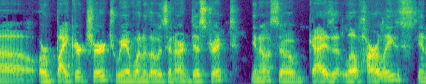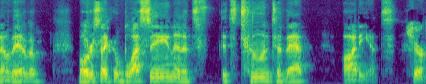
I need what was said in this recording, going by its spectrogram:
uh, or biker church. We have one of those in our district, you know. So guys that love Harleys, you know, they have a motorcycle blessing, and it's it's tuned to that audience. Sure,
